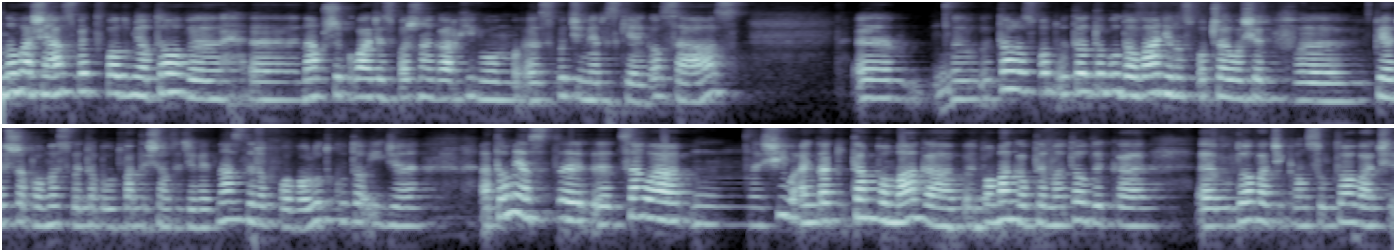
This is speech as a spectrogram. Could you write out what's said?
No właśnie, aspekt podmiotowy y, na przykładzie Społecznego Archiwum Spycimierskiego, SAS. Y, y, To, to, to budowanie rozpoczęło się w, pierwsze pomysły, to był 2019 rok, powolutku to idzie. Natomiast y, y, cała mm, siła, i tam pomaga, pomagał tę metodykę budować i konsultować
